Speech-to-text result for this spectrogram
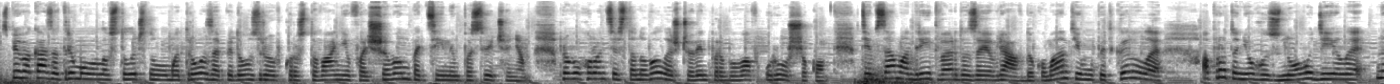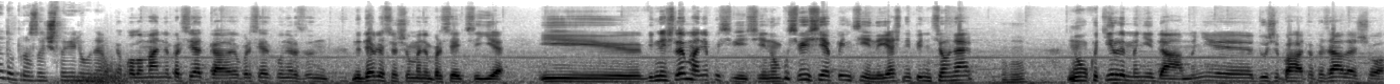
Співака затримували в столичному метро за підозрою в користуванні фальшивим пенсійним посвідченням. Правоохоронці встановили, що він перебував у розшуку. Втім, сам Андрій твердо заявляв, документ йому підкинули, а проти нього знову діяли недоброзичливі люди. Коло мене барсетка, але барсетку не, роз- не дивлюся, що в мене барсетці є. І віднайшли в мене посвідчення. Ну, посвідчення пенсійне, я ж не пенсіонер. Угу. Ну, хотіли мені, да. Мені дуже багато казали, що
